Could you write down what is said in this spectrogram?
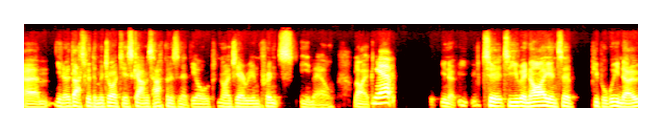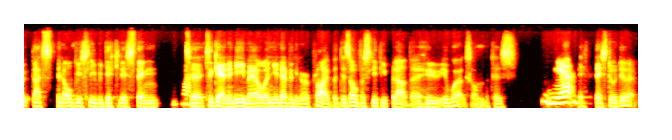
Um, you know, that's where the majority of scams happen, isn't it? The old Nigerian prince email, like, yep. you know, to to you and I and to people we know, that's an obviously ridiculous thing to, to get in an email and you're never going to reply. But there's obviously people out there who it works on because yeah, they, they still do it.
